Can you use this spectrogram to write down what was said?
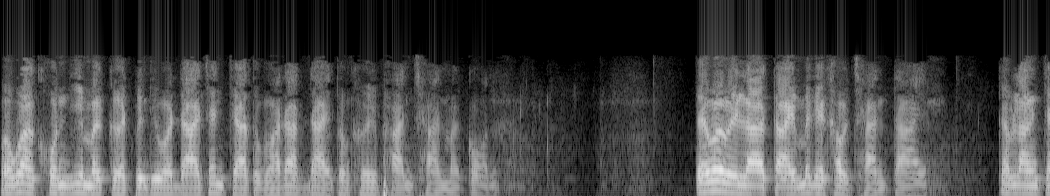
บอกว่าคนที่มาเกิดเป็นเทวดาชั้นจาตุมาราชได้ต้องเคยผ่านฌานมาก่อน แต่ว่าเวลาตายไม่ได้เข้าฌานตายกำลังใจ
